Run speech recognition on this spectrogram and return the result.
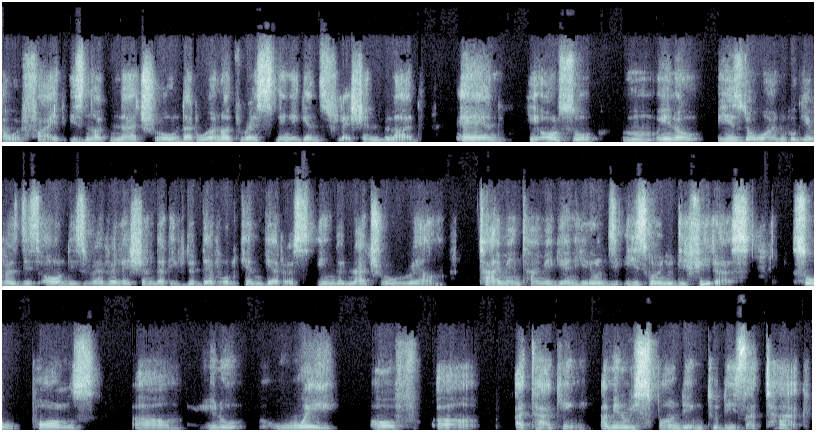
our fight is not natural, that we're not wrestling against flesh and blood, and he also you know, he's the one who gave us this all this revelation that if the devil can get us in the natural realm, time and time again, he'll he's going to defeat us. So Paul's, um, you know, way of uh, attacking, I mean, responding to this attack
